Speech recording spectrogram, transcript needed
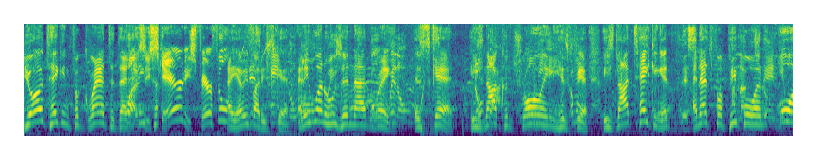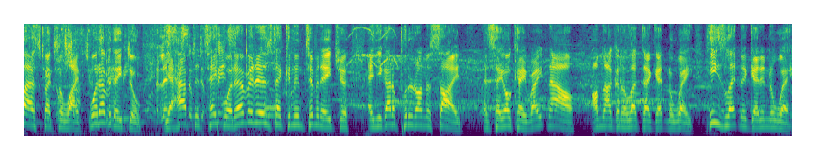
you're taking for granted that What, any is he scared? He's fearful? Hey, everybody's scared. Anyone who's in that ring is scared. He's not controlling Put it in. his Come fear. on. He's not taking it, Listen, and that's for people in all aspects of life, whatever they do. me? And let's You have to take whatever it is that can intimidate you, and you got to put it on the side and say, okay, right now, I'm not going to let that get in the way. He's letting it get in the way.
